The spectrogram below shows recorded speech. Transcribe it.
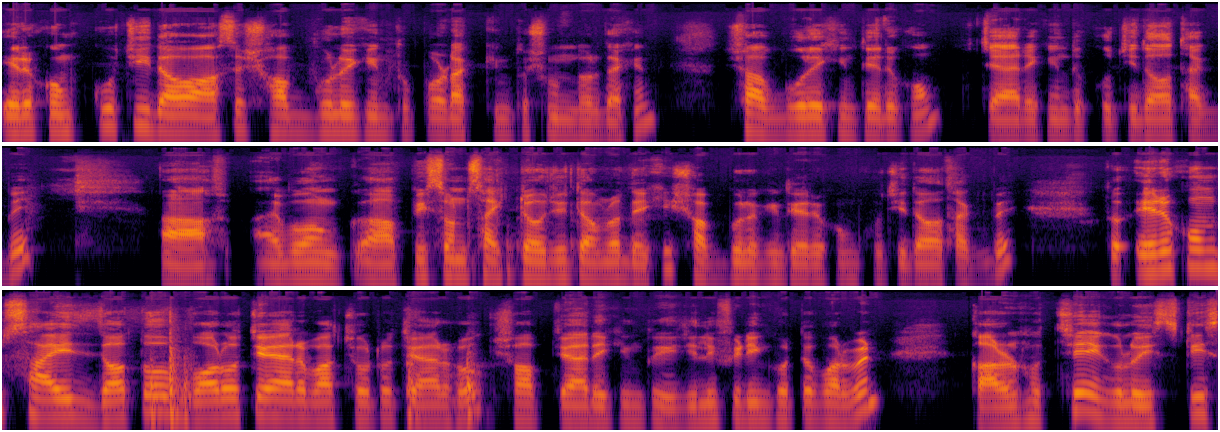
এরকম কুচি দেওয়া আছে, সবগুলোই কিন্তু প্রোডাক্ট কিন্তু সুন্দর দেখেন। সবগুলোই কিন্তু এরকম চেয়ারে কিন্তু কুচি দেওয়া থাকবে। এবং পিছন সাইডটাও যদি আমরা দেখি, সবগুলো কিন্তু এরকম কুচি দেওয়া থাকবে। তো এরকম সাইজ যত বড় চেয়ার বা ছোট চেয়ার হোক, সব চেয়ারে কিন্তু ইজিলি ফিটিং করতে পারবেন। কারণ হচ্ছে এগুলো স্টিচ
